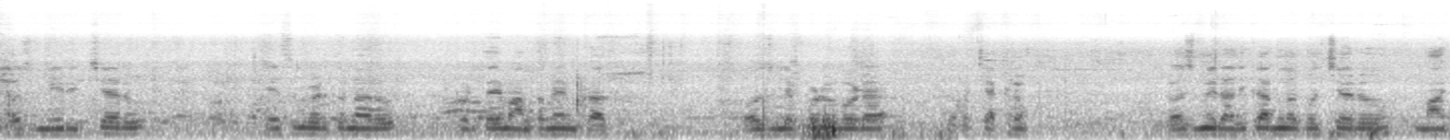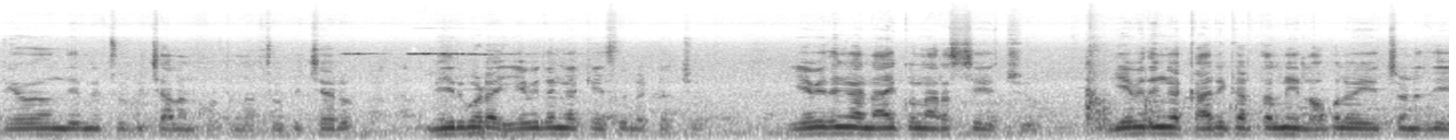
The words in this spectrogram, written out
ఈరోజు మీరు ఇచ్చారు కేసులు పెడుతున్నారు కొడితే ఏం అంతమేం కాదు. రోజులు ఎప్పుడు కూడా ఒక చక్రం. ఈరోజు మీరు అధికారంలోకి వచ్చారు మాకేముంది మీరు చూపించాలనుకుంటున్నారు చూపించారు. మీరు కూడా ఏ విధంగా కేసులు పెట్టొచ్చు ఏ విధంగా నాయకులను అరెస్ట్ చేయొచ్చు ఏ విధంగా కార్యకర్తల్ని లోపల వేయొచ్చు అన్నది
